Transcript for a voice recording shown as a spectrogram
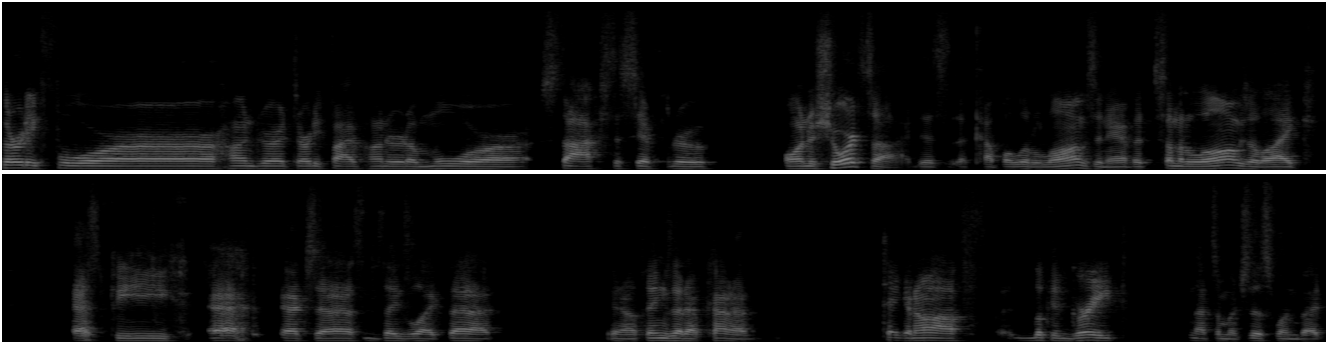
3,400, 3,500 or more stocks to sift through on the short side. There's a couple little longs in there, but some of the longs are like SP, XS, and things like that. You know, things that have kind of taken off, looking great. Not so much this one, but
